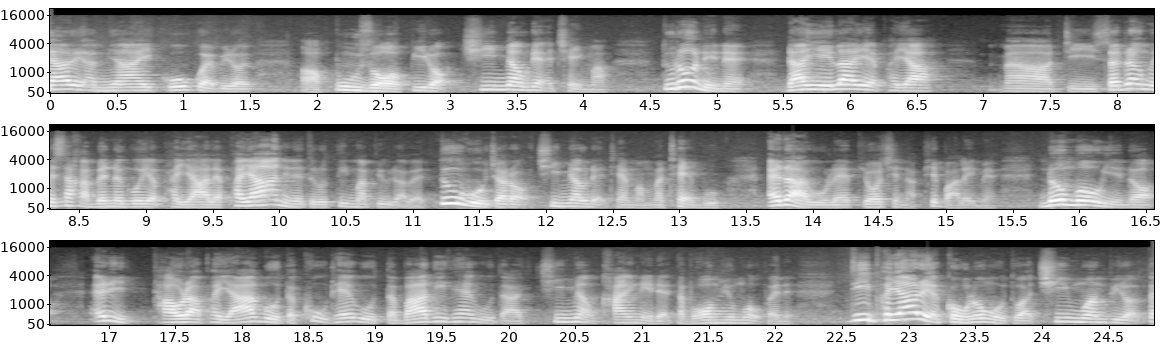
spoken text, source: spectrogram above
ယားတွေအများကြီးကိုးကွယ်ပြီးတော့ပူဇော်ပြီးတော့ချီးမြှောက်တဲ့အချိန်မှာသူတို့အနေနဲ့ဒံယေလရဲ့ဖယားမာဒီဆဒရက်မစ္စကဘန်နဂိုရဲ့ဖယားလဲဖယားအနေနဲ့သူတို့တိမတ်ပြူတာပဲသူ့ကိုကြတော့ချီးမြှောက်တဲ့အထက်မှာမထည့်ဘူးအဲ့ဒါကိုလည်းပြောချင်တာဖြစ်ပါလိမ့်မယ်နှုတ်မဟုတ်ရင်တော့ အဲ့ဒီထာဝရဖယားကိုတခုထဲကိုတပါးသီးထဲကိုဒါချီးမြှောက်ခိုင်းနေတဲ့သဘောမျိုးမဟုတ်ပဲနဲ့ဒီဖယားတွေအကုန်လုံးကိုသူကချီးမွမ်းပြီးတော့တ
